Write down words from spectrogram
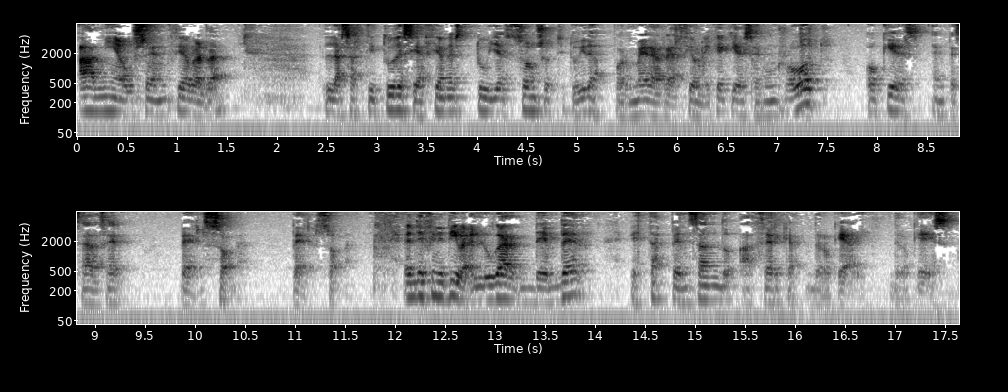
a mi ausencia, ¿verdad? Las actitudes y acciones tuyas son sustituidas por mera reacción. ¿Y qué quieres ser? ¿Un robot? ¿O quieres empezar a ser persona? Persona. En definitiva, en lugar de ver, estás pensando acerca de lo que hay, de lo que es.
